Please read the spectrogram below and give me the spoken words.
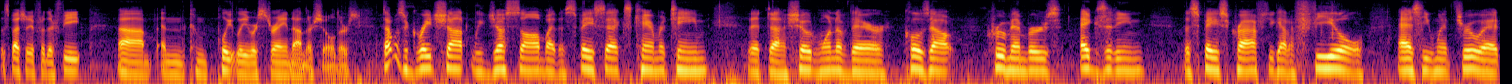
especially for their feet, um, and completely restrained on their shoulders. That was a great shot we just saw by the SpaceX camera team that uh, showed one of their closeout crew members exiting the spacecraft. You got to feel as he went through it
